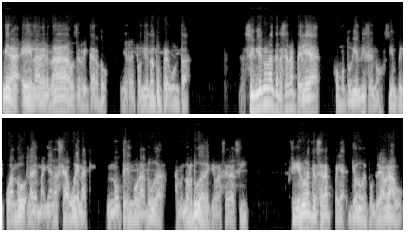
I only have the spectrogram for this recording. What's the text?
Mira, eh, la verdad, José Ricardo, y respondiendo a tu pregunta, si viene una tercera pelea, como tú bien dices, ¿no? Siempre y cuando la de mañana sea buena, no tengo la duda, la menor duda de que va a ser así. Si viene una tercera pelea, yo no me pondría bravo.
